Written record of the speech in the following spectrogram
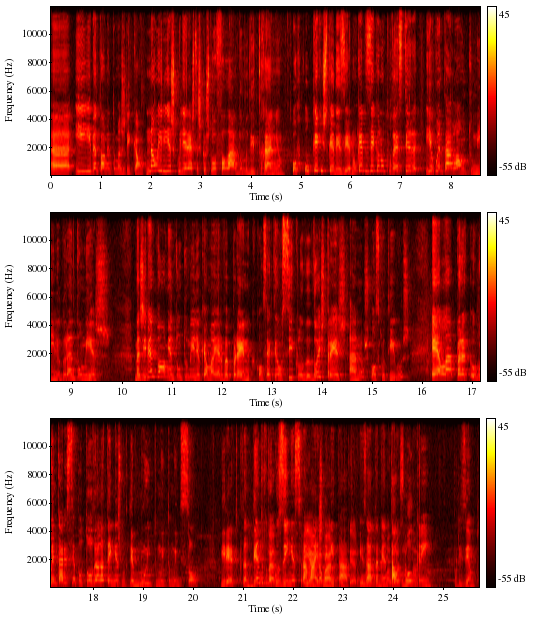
Uh, e eventualmente o manjericão. Não iria escolher estas que eu estou a falar do Mediterrâneo. O, o que é que isto quer dizer? Não quer dizer que eu não pudesse ter e aguentar lá um tomilho durante um mês. Mas eventualmente um tomilho que é uma erva perene que consegue ter um ciclo de 2, 3 anos consecutivos, ela, para aguentar esse tempo todo, ela tem mesmo que ter muito, muito, muito sol. Direto. Portanto, dentro Portanto, de uma cozinha será mais limitado. Exatamente. Uma Tal como o alecrim, por exemplo.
